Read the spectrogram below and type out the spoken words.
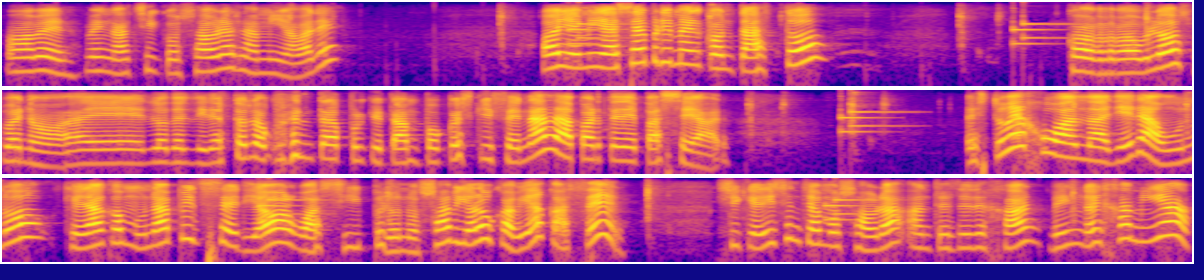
A ver, venga chicos, ahora es la mía, ¿vale? Oye, mira, ese primer contacto con Roblox, bueno, eh, lo del directo no cuenta porque tampoco es que hice nada aparte de pasear. Estuve jugando ayer a uno que era como una pizzería o algo así, pero no sabía lo que había que hacer. Si queréis entramos ahora, antes de dejar. Venga, hija mía,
